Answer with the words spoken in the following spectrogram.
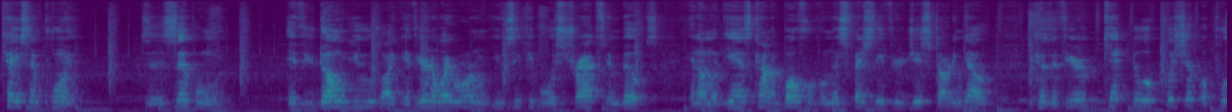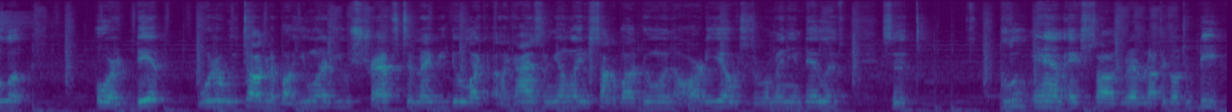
Case in point, it's a simple one. If you don't use like if you're in a weight room, you see people with straps and belts, and I'm against kind of both of them, especially if you're just starting out. Because if you can't do a push up, a pull up, or a dip, what are we talking about? You want to use straps to maybe do like like I had some young ladies talk about doing RDL, which is a Romanian deadlift. It's a glute ham exercise, whatever, not to go too deep.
